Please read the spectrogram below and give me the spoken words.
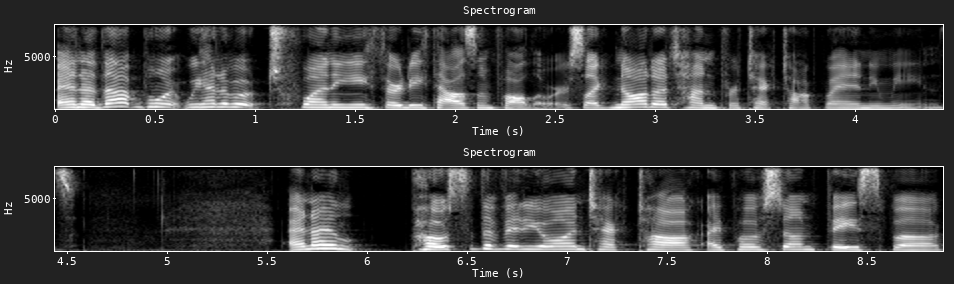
And at that point, we had about 20, 30,000 followers, like not a ton for TikTok by any means. And I posted the video on TikTok, I posted on Facebook,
